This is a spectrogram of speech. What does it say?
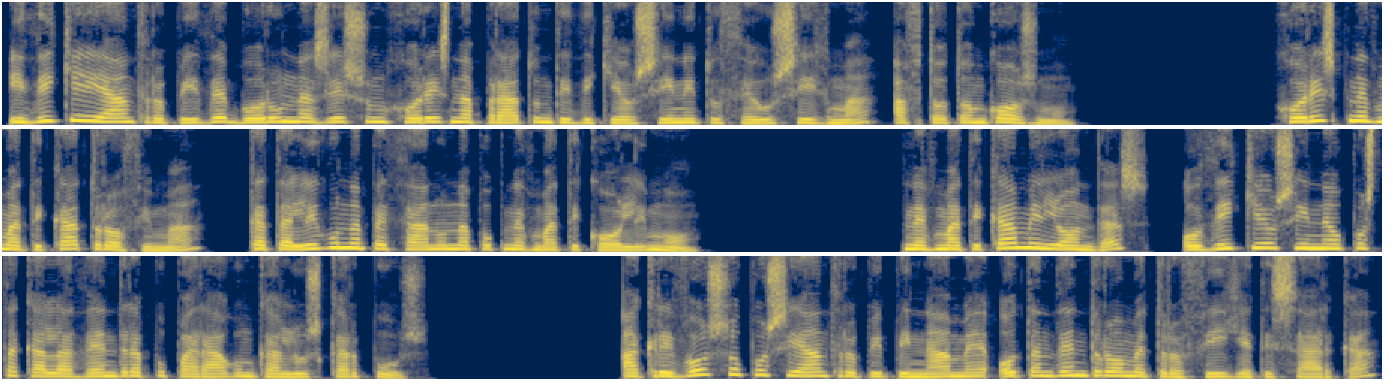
Οι δίκαιοι άνθρωποι δεν μπορούν να ζήσουν χωρίς να πράττουν τη δικαιοσύνη του Θεού Σίγμα, αυτό τον κόσμο. Χωρίς πνευματικά τρόφιμα, καταλήγουν να πεθάνουν από πνευματικό λοιμό. Πνευματικά μιλώντας, ο δίκαιος είναι όπως τα καλά δέντρα που παράγουν καλούς καρπούς. Ακριβώς όπως οι άνθρωποι πεινάμε όταν δεν τρώμε τροφή για τη σάρκα,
